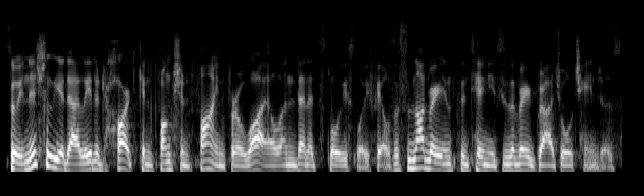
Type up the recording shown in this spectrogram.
So initially a dilated heart can function fine for a while, and then it slowly, slowly fails. This is not very instantaneous, these are very gradual changes.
